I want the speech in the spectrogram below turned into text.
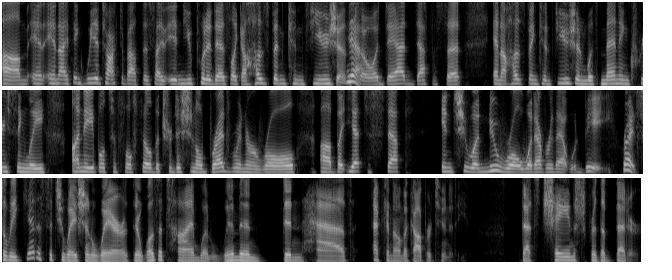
Um, and, and I think we had talked about this, and you put it as like a husband confusion. Yeah. So, a dad deficit and a husband confusion with men increasingly unable to fulfill the traditional breadwinner role, uh, but yet to step into a new role, whatever that would be. Right. So, we get a situation where there was a time when women didn't have economic opportunity that's changed for the better.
